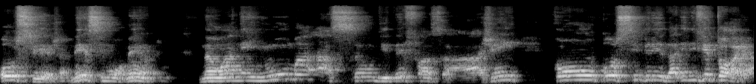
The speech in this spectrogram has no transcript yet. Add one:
Ou seja, nesse momento, não há nenhuma ação de defasagem com possibilidade de vitória.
